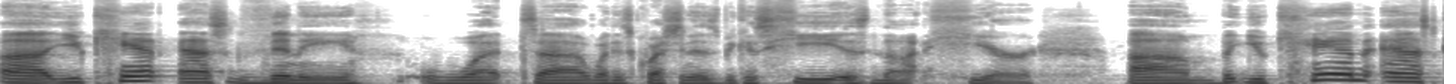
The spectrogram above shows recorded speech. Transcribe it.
uh, you can't ask Vinny what uh, what his question is because he is not here. Um, but you can ask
